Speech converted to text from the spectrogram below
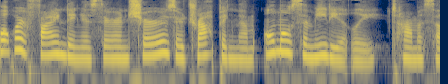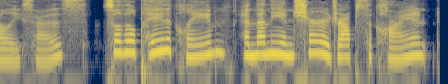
what we're finding is their insurers are dropping them almost immediately, Tomaselli says. So they'll pay the claim and then the insurer drops the client.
